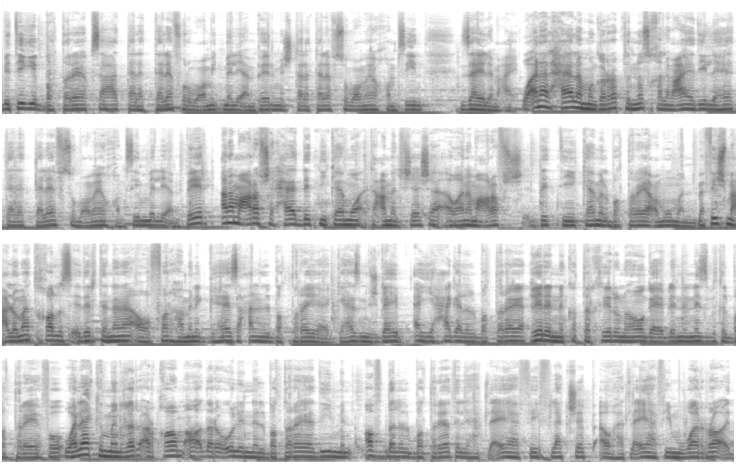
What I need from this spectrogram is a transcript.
بتيجي ببطارية بسعه 3400 ملي أمبير مش 3750 زي اللي معايا. وأنا الحقيقة لما جربت النسخة اللي معايا دي اللي هي 3750 ملي أمبير أنا ما أعرفش الحقيقة ادتني كام وقت عمل شاشة أو أنا ما أعرفش ادتني كام البطارية عموما. مفيش معلومات خالص قدرت إن أنا أوفرها من الجهاز عن البطارية. الجهاز مش جايب أي حاجة للبطارية غير إن كتر خيره إن هو جايب لنا نسبة البطارية البطارية فوق. ولكن من غير أرقام أقدر أقول إن البطارية دي من أفضل البطاريات اللي هتلاقيها في فلاج شيب أو هتلاقيها في موبايل رائد.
